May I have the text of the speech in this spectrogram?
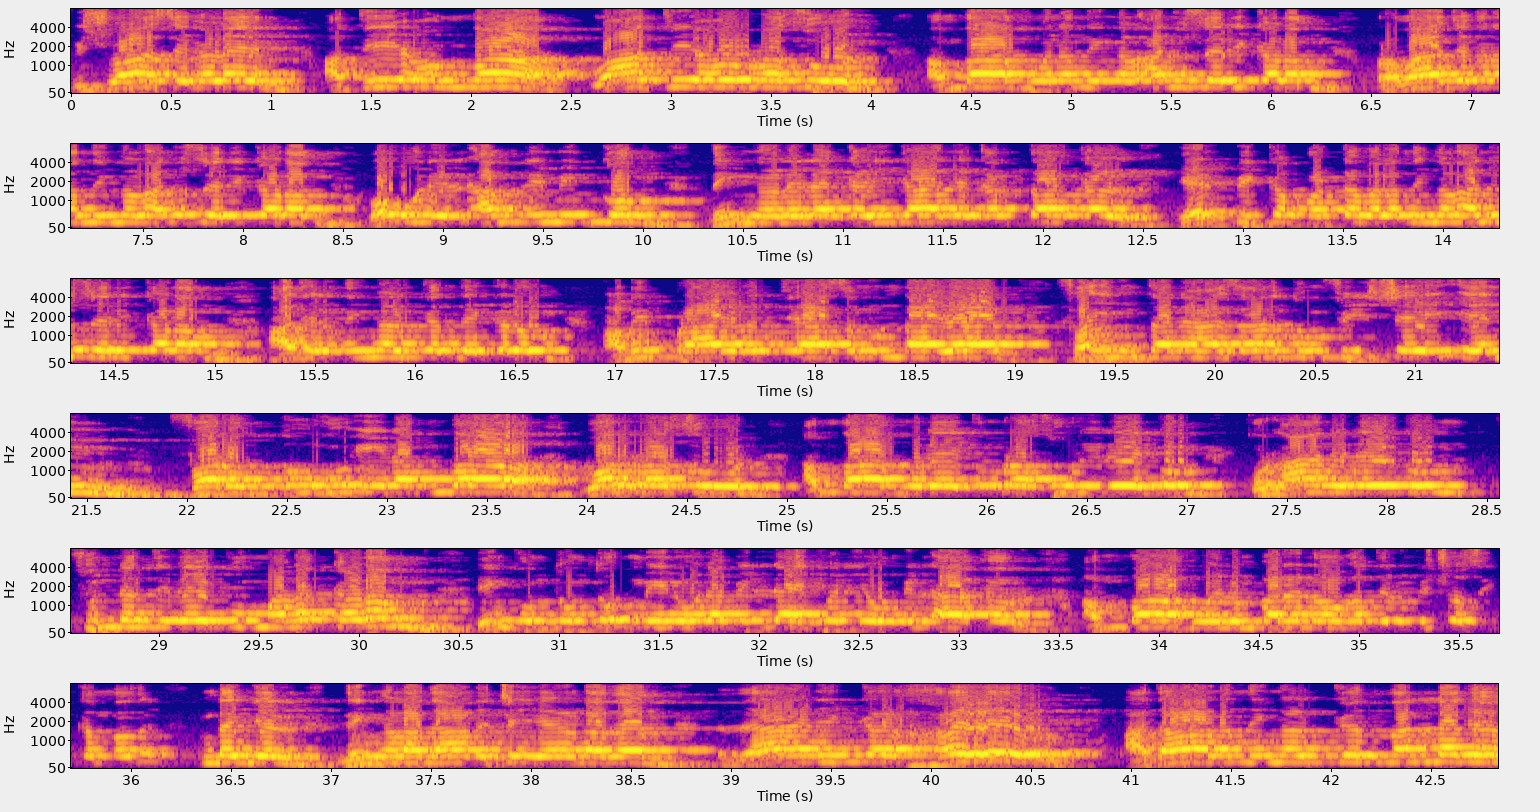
വിശ്വാസികളെ റസൂൽ അള്ളാഹുവിനെ നിങ്ങൾ അനുസരിക്കണം പ്രവാചകനെ നിങ്ങൾ അനുസരിക്കണം നിങ്ങളിലെ കൈകാര്യകർത്താക്കൾ ഏൽപ്പിക്കപ്പെട്ടവരെ നിങ്ങൾ അനുസരിക്കണം അതിൽ നിങ്ങൾക്ക് എന്തെങ്കിലും അഭിപ്രായ വ്യത്യാസം ഉണ്ടായാൽ അള്ളാഹുലേക്കും റസൂലിലേക്കും ഖുർആനിലേക്കും സുന്നത്തിലേക്കും മടക്കണം. അള്ളാഹുവിലും പരലോകത്തിലും വിശ്വസിക്കുന്നത് ഉണ്ടെങ്കിൽ നിങ്ങൾ അതാണ് ചെയ്യേണ്ടത് അതാണ് നിങ്ങൾക്ക് നല്ലത്.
